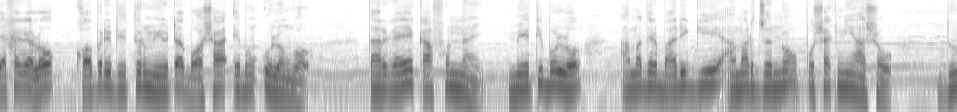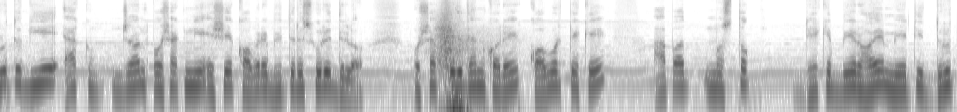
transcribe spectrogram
দেখা গেল, কবরের ভিতর মেয়েটা বসা এবং উলঙ্গ। তার গায়ে কাফন নাই। মেয়েটি বলল, আমাদের বাড়ি গিয়ে আমার জন্য পোশাক নিয়ে আসো। দ্রুত গিয়ে একজন পোশাক নিয়ে এসে কবরের ভিতরে ছুড়ে দিল। পোশাক পরিধান করে কবর থেকে আপাত মস্তক ঢেকে বের হয়ে মেয়েটি দ্রুত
